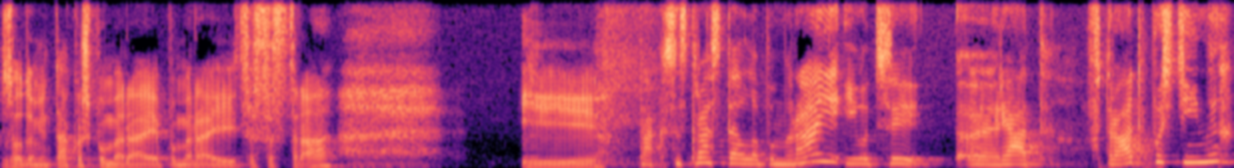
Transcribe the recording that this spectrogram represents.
Згодом він також помирає, помирає і ця сестра сестра. І... Так, сестра Стелла помирає, і оцей ряд втрат постійних,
